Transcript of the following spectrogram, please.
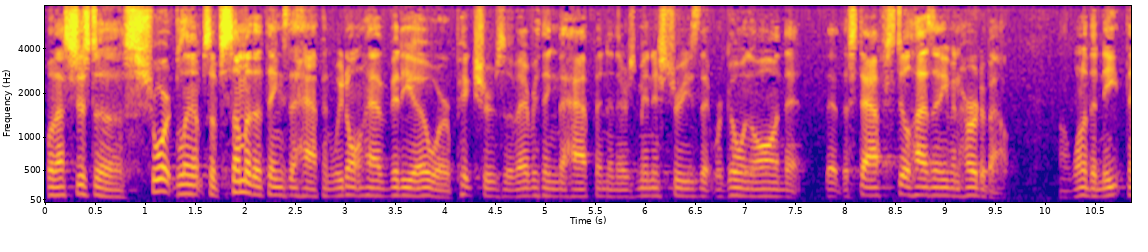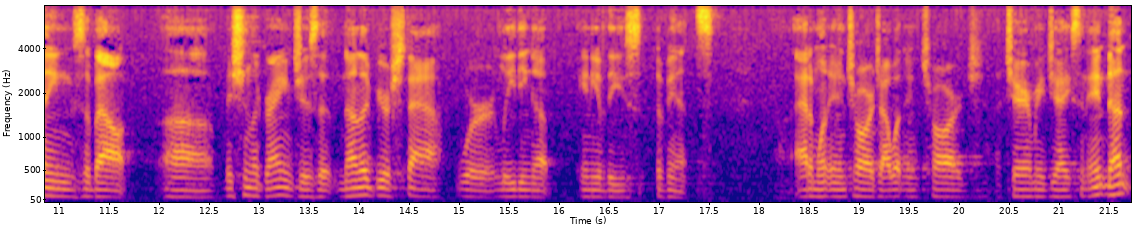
Well, that's just a short glimpse of some of the things that happened. We don't have video or pictures of everything that happened, and there's ministries that were going on that, that the staff still hasn't even heard about. Uh, one of the neat things about uh, Mission LaGrange is that none of your staff were leading up any of these events. Uh, Adam wasn't in charge, I wasn't in charge. Jeremy, Jason, and none,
